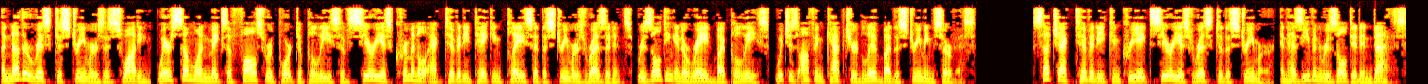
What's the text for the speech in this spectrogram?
Another risk to streamers is swatting, where someone makes a false report to police of serious criminal activity taking place at the streamer's residence, resulting in a raid by police, which is often captured live by the streaming service. Such activity can create serious risk to the streamer, and has even resulted in deaths.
